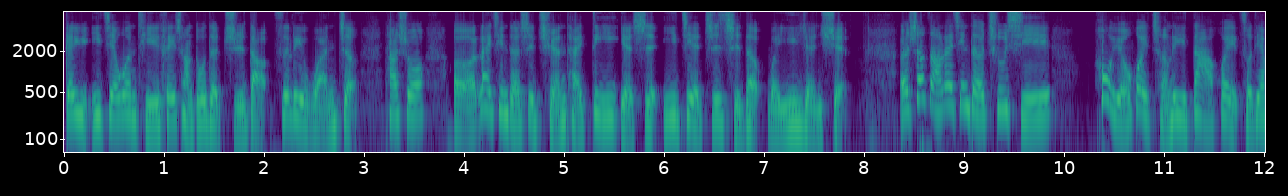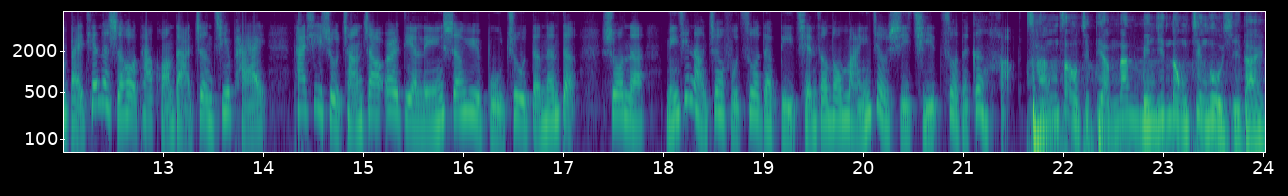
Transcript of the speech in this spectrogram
给予医界问题非常多的指导，资历完整。他说，呃，赖清德是全台第一，也是医界支持的唯一人选。而稍早赖清德出席。后援会成立大会，昨天白天的时候，他狂打政绩牌，他细数长照二点零、生育补助等等等，说呢，民进党政府做的比前总统马英九时期做得更好。长照这点，咱民进党政府时代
